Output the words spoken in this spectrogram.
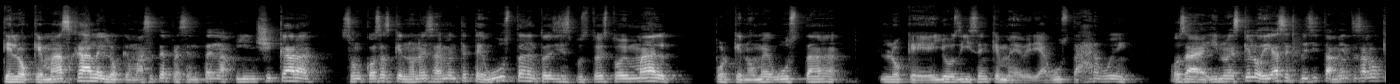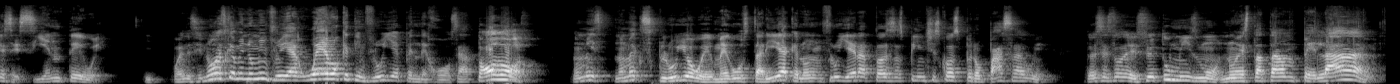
que lo que más jala y lo que más se te presenta en la pinche cara son cosas que no necesariamente te gustan, entonces dices, pues estoy mal porque no me gusta lo que ellos dicen que me debería gustar, güey. O sea, y no es que lo digas explícitamente, es algo que se siente, güey. Y pueden decir, no, es que a mí no me influye, huevo que te influye, pendejo. O sea, todos. No me, no me excluyo, güey. Me gustaría que no me influyera todas esas pinches cosas, pero pasa, güey. Entonces eso de ser tú mismo no está tan pelada, güey.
